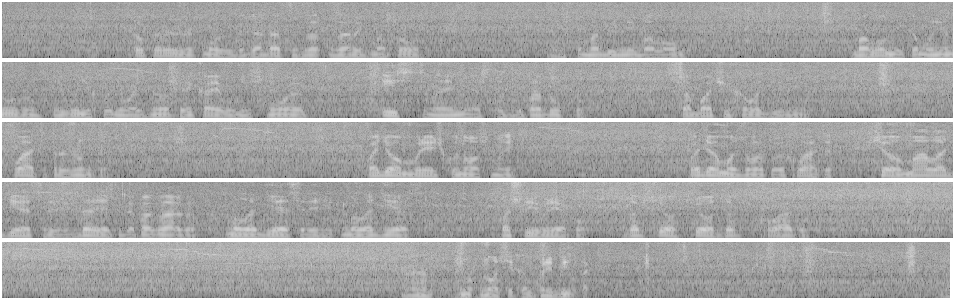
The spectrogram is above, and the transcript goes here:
Только рыжик может догадаться за, зарыть в автомобильный баллон. Баллон никому не нужен, его никто не возьмет, река его не смоет. Истинное место для продуктов. Собачий холодильник. Хватит, рыжунька. Пойдем в речку нос мыть. Пойдем, мой золотой, хватит. Все, молодец, Рыжик, да я тебя поглажу. Молодец, Рыжик, молодец. Пошли в реку. Да все, все, да хватит. А, носиком прибил так.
